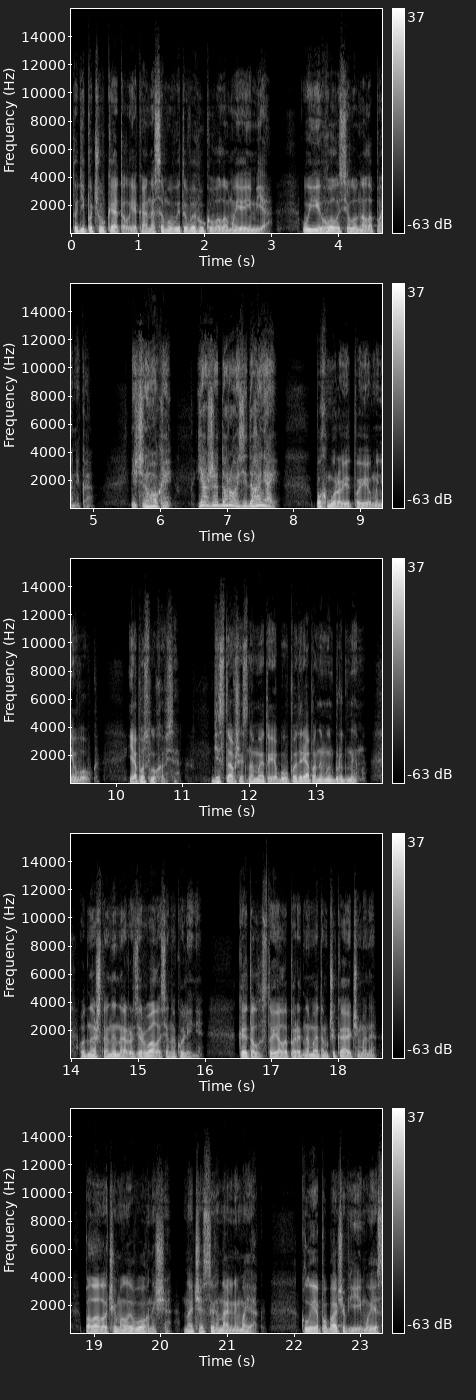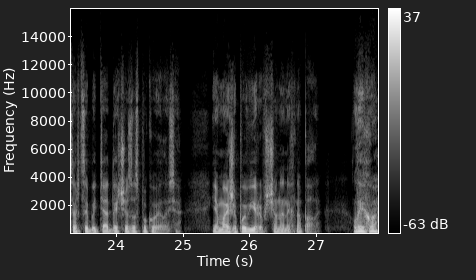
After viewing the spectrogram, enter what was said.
Тоді почув кетл, яка несамовито вигукувала моє ім'я. У її голосі лунала паніка. Нічноокий, я вже дорозі, доганяй. похмуро відповів мені вовк. Я послухався. Діставшись намету, я був подряпаним і брудним. Одна штанина розірвалася на коліні. Кетл стояла перед наметом, чекаючи мене, палало чимале вогнище, наче сигнальний маяк. Коли я побачив її, моє серцебиття дещо заспокоїлося. Я майже повірив, що на них напали. Лихо?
